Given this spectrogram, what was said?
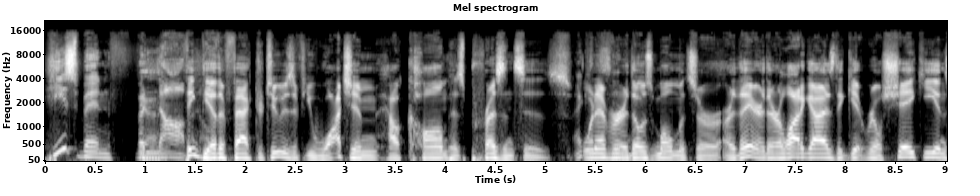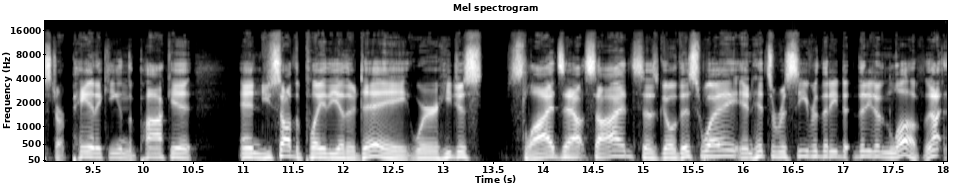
he's been Yeah. phenomenal. I think the other factor too is if you watch him, how calm his presence is. Whenever those moments are are there, there are a lot of guys that get real shaky and start panicking in the pocket. And you saw the play the other day where he just slides outside, says go this way, and hits a receiver that he that he doesn't love. Not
